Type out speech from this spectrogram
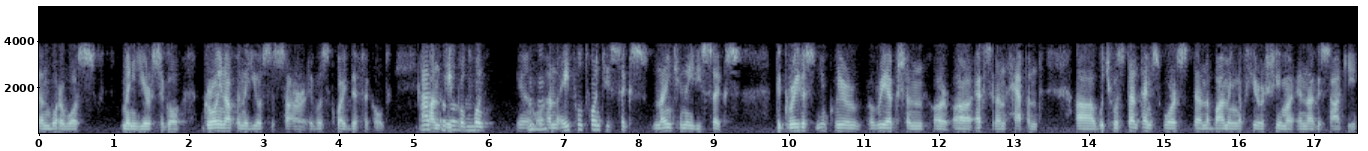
than what it was many years ago. Growing up in the USSR, it was quite difficult. Absolutely. On April 20, yeah, mm-hmm. on April 26, 1986, the greatest nuclear reaction or uh, accident happened, uh, which was 10 times worse than the bombing of Hiroshima and Nagasaki.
